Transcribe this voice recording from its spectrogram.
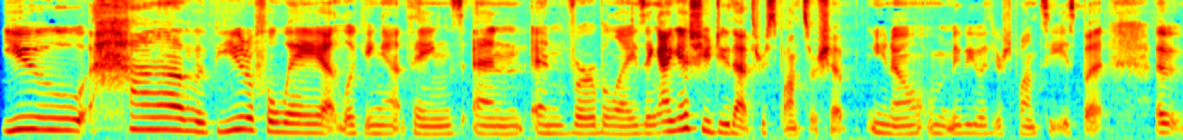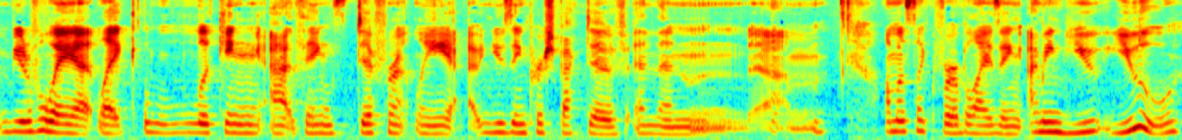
you have a beautiful way at looking at things and and verbalizing. I guess you do that through sponsorship, you know, maybe with your sponsees, but a beautiful way at like looking at things differently, using perspective, and then um, almost like verbalizing. I mean, you you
